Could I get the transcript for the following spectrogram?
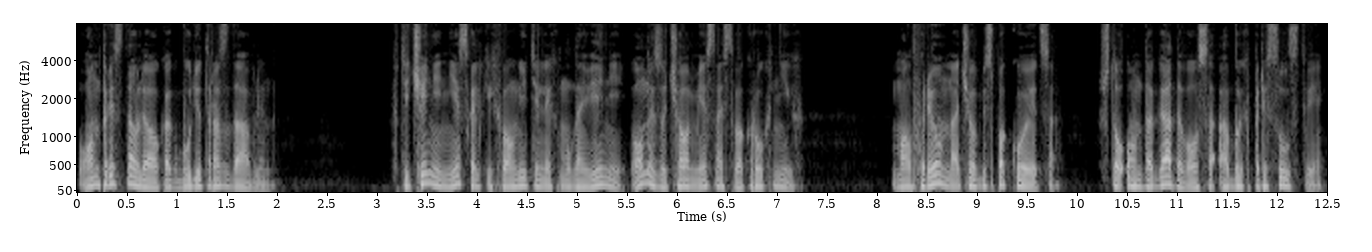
он представлял, как будет раздавлен. В течение нескольких волнительных мгновений он изучал местность вокруг них. Малфреон начал беспокоиться, что он догадывался об их присутствии.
